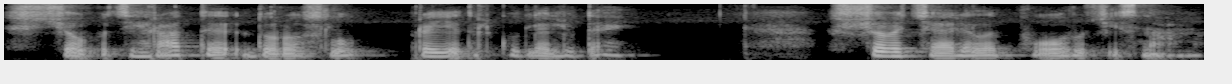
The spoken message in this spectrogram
щоб зіграти дорослу приятельку для людей, що вечеряли поруч із нами.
